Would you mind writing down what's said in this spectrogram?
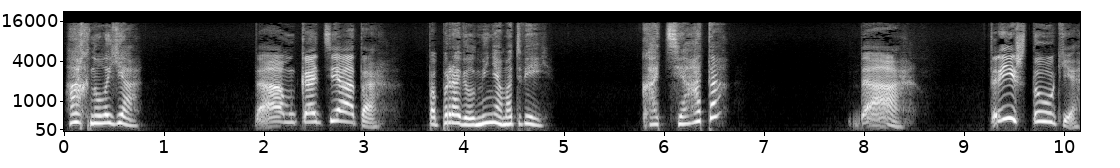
ахнула я. «Там котята!» — поправил меня Матвей. «Котята?» «Да, Три штуки!»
